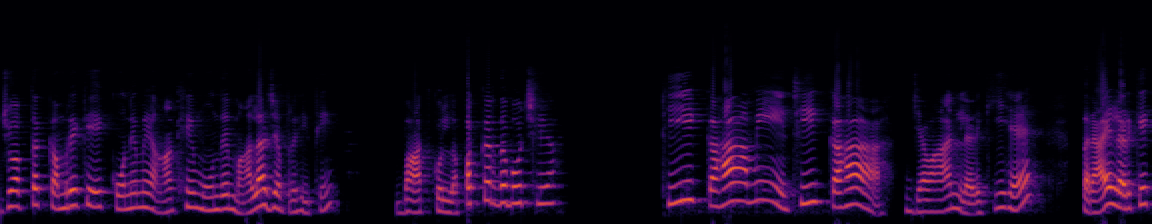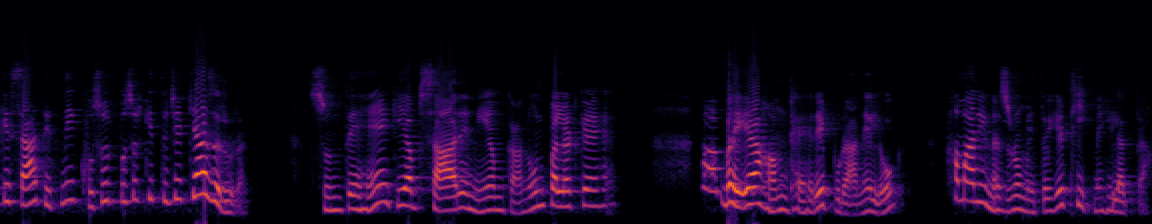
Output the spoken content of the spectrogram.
जो अब तक कमरे के एक कोने में आँखें मूंदे माला जप रही थी, बात को लपक कर दबोच लिया। ठीक कहा अमी ठीक कहा। जवान लड़की है, पराए लड़के के साथ इतनी खुसुर पुसुर की तुझे क्या ज़रूरत? सुनते हैं कि अब सारे नियम कानून पलट गए हैं। अब भैया, हम ठहरे पुराने लोग, हमारी नज़रों में तो ये ठीक नहीं लगता।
